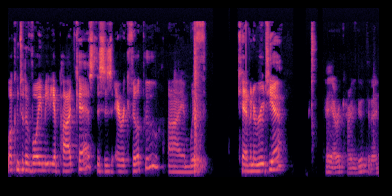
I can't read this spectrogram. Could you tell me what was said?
Welcome to the Voy Media Podcast. This is Eric Philippou. I am with Kevin Urrutia. Hey Eric, how are you doing today?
